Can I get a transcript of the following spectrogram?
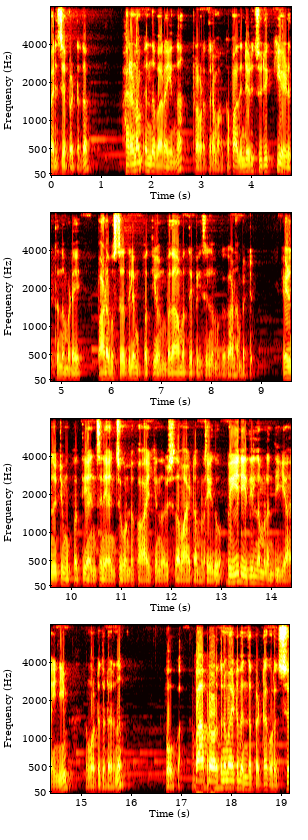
പരിചയപ്പെട്ടത് ഹരണം എന്ന് പറയുന്ന പ്രവർത്തനമാണ്. അപ്പോൾ അതിന്റെ ഒരു ചുരുക്കി എഴുത്ത് നമ്മുടെ പാഠപുസ്തകത്തിലെ മുപ്പത്തി ഒൻപതാമത്തെ പേജിൽ നമുക്ക് കാണാൻ പറ്റും. എഴുന്നൂറ്റി മുപ്പത്തി അഞ്ചിനെ അഞ്ച് കൊണ്ട് ഭാഗിക്കുന്നത് വിശദമായിട്ട് നമ്മൾ ചെയ്തു. അപ്പോൾ ഈ രീതിയിൽ നമ്മൾ എന്ത് ചെയ്യുക? ഇനിയും അങ്ങോട്ട് തുടർന്ന് പോവുക. അപ്പോൾ ആ പ്രവർത്തനവുമായിട്ട് ബന്ധപ്പെട്ട കുറച്ച്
